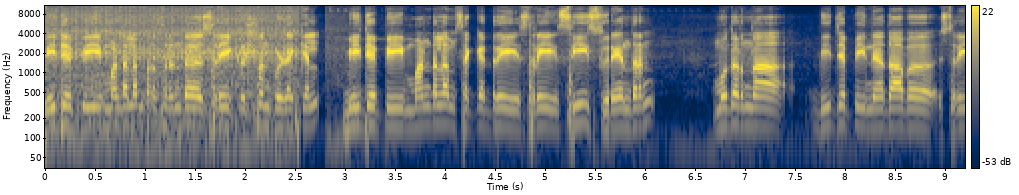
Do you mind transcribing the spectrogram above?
ബി ജെ പി മണ്ഡലം president Shri Krishnan Puzhakkal B J P മണ്ഡലം സെക്രട്ടറി ശ്രീ സി സുരേന്ദ്രൻ മുതിർന്ന ബി ജെ പി നേതാവ് ശ്രീ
